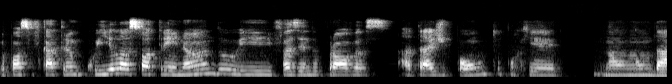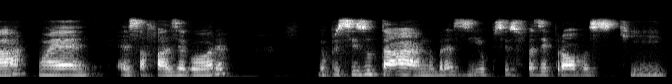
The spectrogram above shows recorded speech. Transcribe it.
eu posso ficar tranquila só treinando e fazendo provas atrás de ponto, porque não, não dá, não é essa fase agora. Eu preciso estar no Brasil, preciso fazer provas que,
